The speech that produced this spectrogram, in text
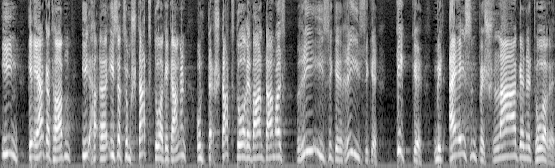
ihn geärgert haben, äh, ist er zum Stadttor gegangen und Stadttore waren damals riesige, riesige, dicke, mit Eisen beschlagene Tore.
